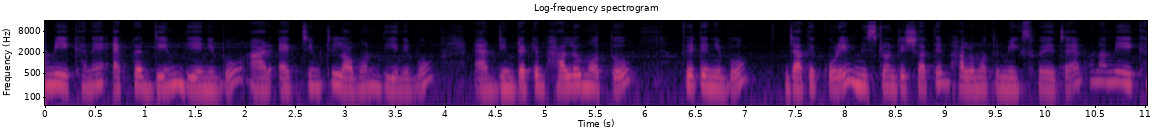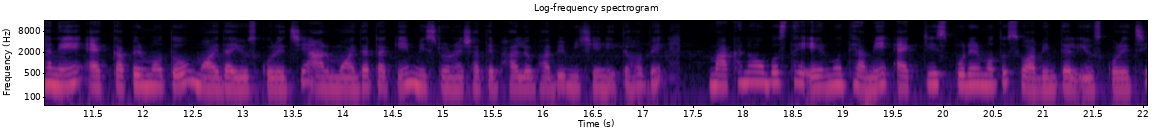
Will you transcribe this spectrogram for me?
আমি এখানে একটা ডিম দিয়ে নিব আর এক চিমটি লবণ দিয়ে নেব আর ডিমটাকে ভালো মতো ফেটে নিব যাতে করে মিশ্রণটির সাথে ভালো মতো মিক্স হয়ে যায়। এখন আমি এখানে এক কাপের মতো ময়দা ইউজ করেছি আর ময়দাটাকে মিশ্রণের সাথে ভালোভাবে মিশিয়ে নিতে হবে। মাখানো অবস্থায় এর মধ্যে আমি এক স্পুনের মতো সোয়াবিন তেল ইউজ করেছি।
